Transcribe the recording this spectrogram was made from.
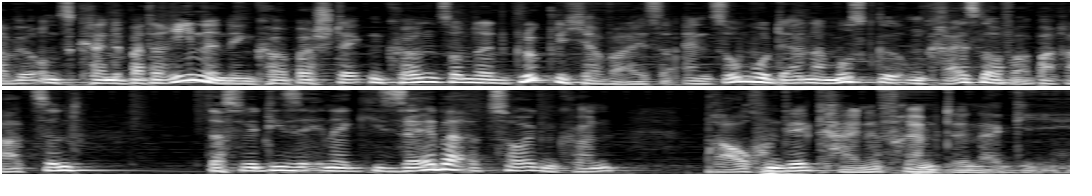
Da wir uns keine Batterien in den Körper stecken können, sondern glücklicherweise ein so moderner Muskel- und Kreislaufapparat sind, dass wir diese Energie selber erzeugen können, brauchen wir keine Fremdenergie.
